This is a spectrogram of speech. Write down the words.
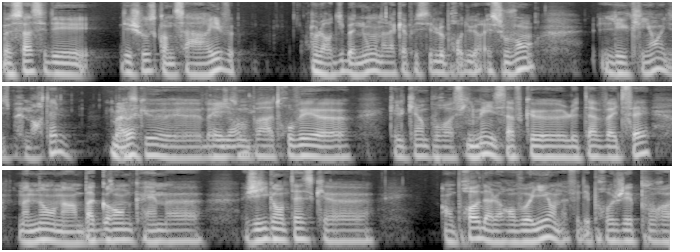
Bah, ça, c'est des, des choses, quand ça arrive, on leur dit, bah, nous, on a la capacité de le produire. Et souvent, les clients, ils disent, bah, mortel. Bah parce ouais. que euh, bah, ils n'ont pas trouvé euh, quelqu'un pour filmer, mmh. ils savent que le taf va être fait. Maintenant, on a un background quand même euh, gigantesque en prod à leur envoyer. On a fait des projets pour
